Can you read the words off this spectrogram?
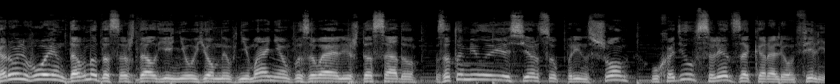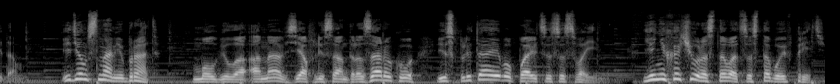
Король-воин давно досаждал ей неуемным вниманием, вызывая лишь досаду, зато милый ее сердцу принц Шон уходил вслед за королем Фелидом. «Идем с нами, брат», — молвила она, взяв Лиссандра за руку и сплетая его пальцы со своими. «Я не хочу расставаться с тобой впредь.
